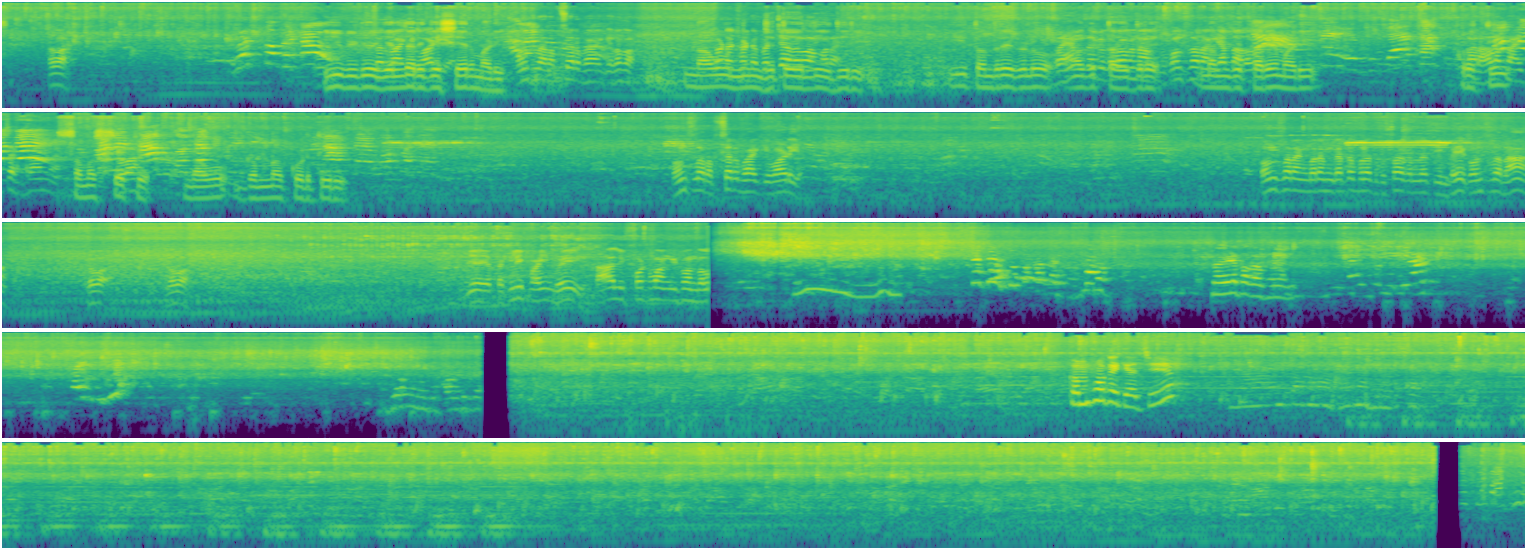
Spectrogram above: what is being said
ಈ ವಿಡಿಯೋ ಎಲ್ಲರಿಗೆ ಶೇರ್ ಮಾಡಿ. ನಾವು ನಿಮ್ಮ ಜೊತೆಯಲ್ಲಿ ಇದ್ದೀರಿ. ಈ ತೊಂದರೆಗಳು ಆಗುತ್ತಾ ಇದ್ರೆ ನಮಗೆ ಕರೆ ಮಾಡಿ. ಪ್ರತಿ ಸಮಸ್ಯೆಗೆ ನಾವು ಗಮನ ಕೊಡ್ತೀರಿ. ಕೌನ್ಸಿಲರ್ ಅಪ್ಸರ್ ಹಾಕಿ ವಾಡಿ वाड़ी है काउंसलर हंग बरम करता बोला तो गुस्सा कर लेती भाई काउंसलर हाँ दवा दवा ये ये तकलीफ आई भाई खाली फटवांगी तो अंदर ಮಹಿಳೆ ಪಕ್ಕ कम हो गए क्या जी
